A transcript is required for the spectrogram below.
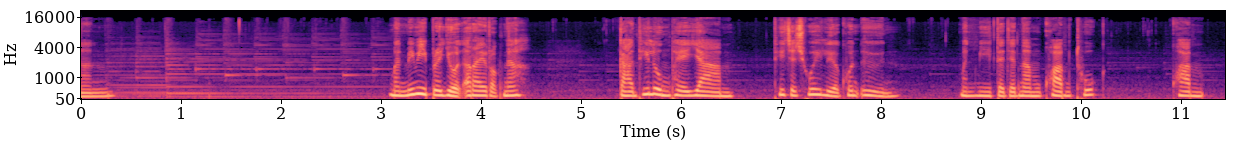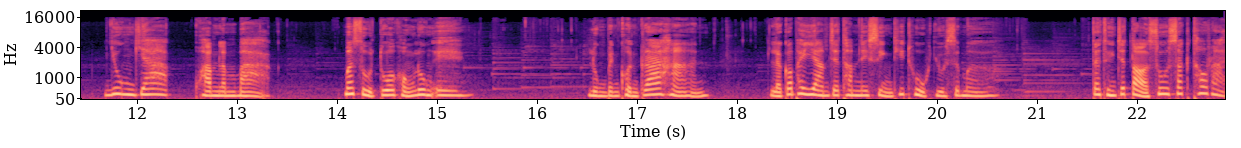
นั้นมันไม่มีประโยชน์อะไรหรอกนะ การที่ลุงพยายามที่จะช่วยเหลือคนอื่น มันมีแต่จะนำความทุกข์ ความยุ่งยาก ความลำบาก มาสู่ตัวของลุงเอง ลุงเป็นคนกล้าหาญแล้วก็พยายามจะทำในสิ่งที่ถูกอยู่เสมอ แต่ถึงจะต่อสู้สักเท่าไหร่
